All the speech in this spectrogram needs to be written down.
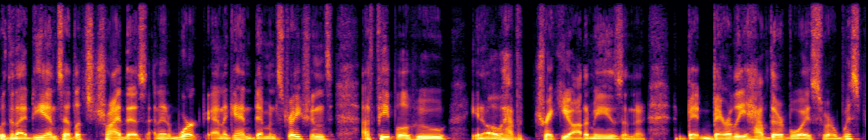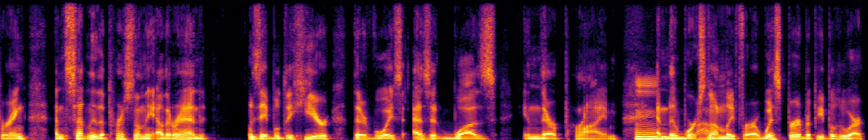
with an idea and said, let's try this. And it worked. And again, demonstrations of people who, you know, have tracheotomies and barely have their voice, who are whispering. And suddenly the person on the other end is able to hear their voice as it was in their prime. Mm. And it works Wow. not only for a whisper, but people who are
